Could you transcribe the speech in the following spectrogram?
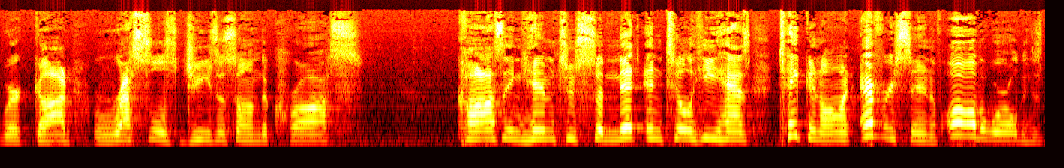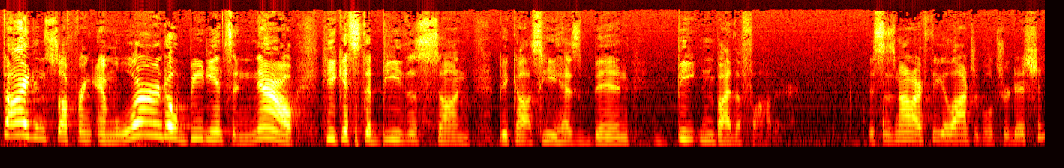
where God wrestles Jesus on the cross causing him to submit until he has taken on every sin of all the world and has died in suffering and learned obedience, and now he gets to be the Son because he has been beaten by the Father. This is not our theological tradition,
